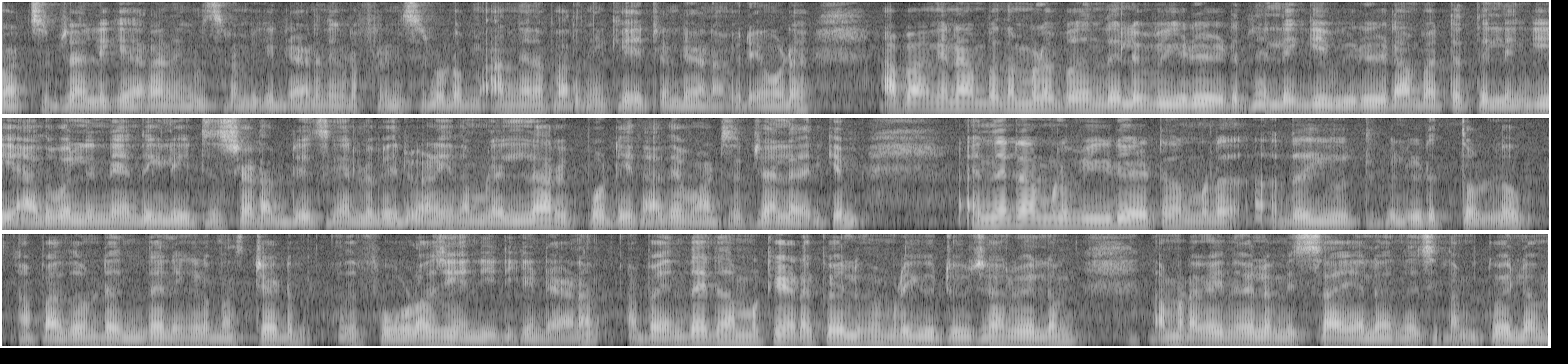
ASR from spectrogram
വാട്സപ്പ് ചാനലിൽ കയറാൻ നിങ്ങൾ ശ്രമിക്കേണ്ടതാണ്. നിങ്ങളുടെ ഫ്രണ്ട്സിനോടും അങ്ങനെ പറഞ്ഞ് കയറ്റേണ്ടതാണ് അവരെയും കൂടെ. അപ്പോൾ അങ്ങനെ ആകുമ്പോൾ നമ്മളിപ്പോൾ എന്തെങ്കിലും വീഡിയോ ഇടുന്നില്ലെങ്കിൽ വീഡിയോ ഇടാൻ പറ്റത്തില്ലെങ്കിൽ അതുപോലെ തന്നെ എന്തെങ്കിലും ലേറ്റസ്റ്റ് അപ്ഡേറ്റ്സ് എല്ലാം വരുവാണെങ്കിൽ നമ്മളെല്ലാം റിപ്പോർട്ട് ചെയ്യുന്നത് അതേ വാട്സപ്പ് ചാനലായിരിക്കും. എന്നിട്ട് നമ്മൾ വീഡിയോ ആയിട്ട് നമ്മൾ അത് യൂട്യൂബിൽ എടുത്തുള്ളൂ. അപ്പോൾ അതുകൊണ്ട് എന്തായാലും നിങ്ങൾ മസ്റ്റായിട്ടും അത് ഫോളോ ചെയ്യാനിരിക്കേണ്ടതാണ് അപ്പോൾ എന്തായാലും നമുക്ക് ഇടയ്ക്ക് നമ്മുടെ യൂട്യൂബ് ചാനൽ വല്ലതും നമ്മുടെ കയ്യിൽ നിന്ന് വല്ലതും മിസ്സായാലോ എന്ന് വെച്ചാൽ നമുക്ക് വല്ലതും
